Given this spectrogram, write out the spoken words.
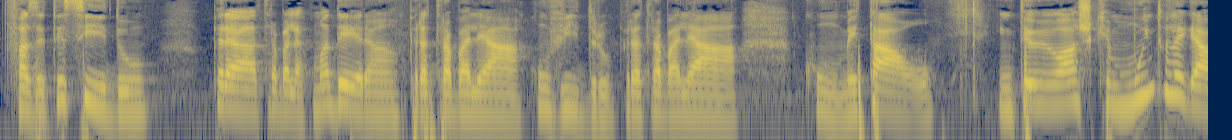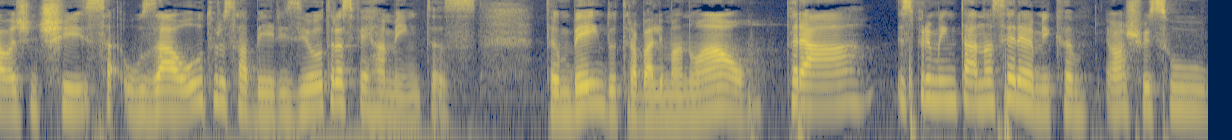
fazer tecido, para trabalhar com madeira, para trabalhar com vidro, para trabalhar com metal. Então eu acho que é muito legal a gente usar outros saberes e outras ferramentas também do trabalho manual para experimentar na cerâmica. Eu acho isso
